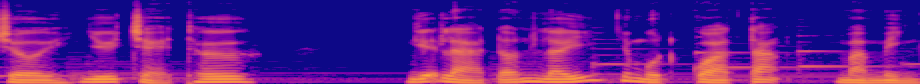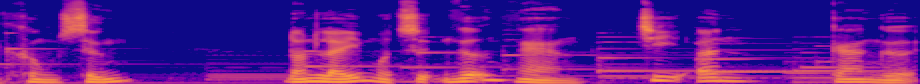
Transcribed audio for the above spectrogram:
trời như trẻ thơ nghĩa là đón lấy như một quà tặng mà mình không xứng đón lấy một sự ngỡ ngàng, tri ân, ca ngợi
